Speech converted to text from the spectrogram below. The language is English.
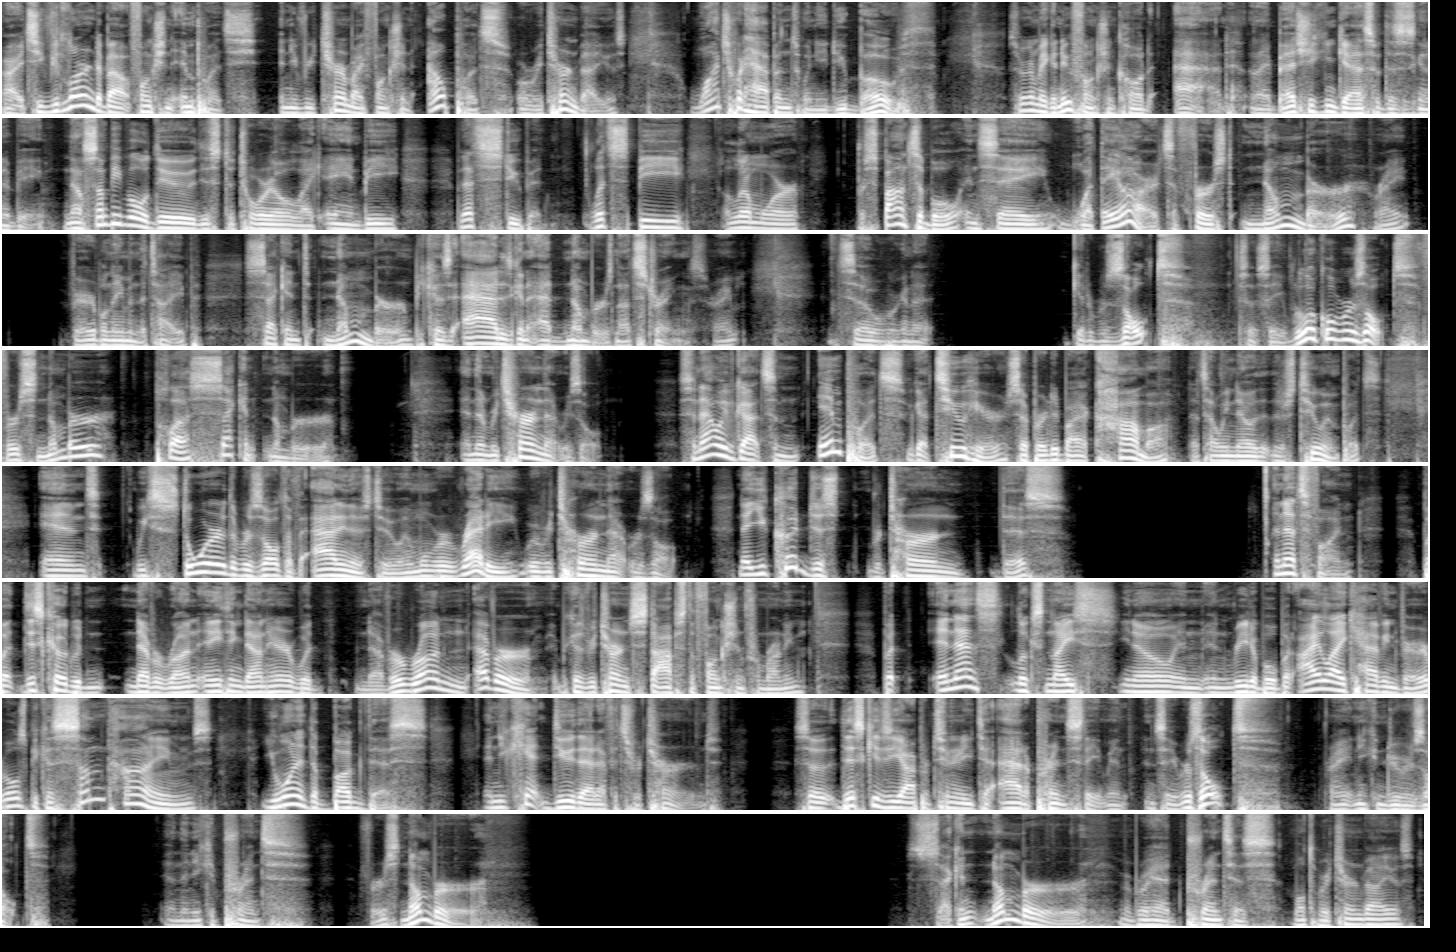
All right, so if you've learned about function inputs and you've returned by function outputs or return values, watch what happens when you do both. So we're gonna make a new function called add, and I bet you can guess what this is gonna be. Now, some people will do this tutorial like A and B, but that's stupid. Let's be a little more responsible and say what they are. It's a first number, right? Variable name in the type. Second number, because add is gonna add numbers, not strings, right? So we're gonna get a result. So say local result, first number plus second number, and then return that result. So now we've got some inputs. We've got two here separated by a comma. That's how we know that there's two inputs. And we store the result of adding those two. And when we're ready, we return that result. Now you could just return this and that's fine. But this code would never run. Anything down here would never run ever because return stops the function from running. But and that looks nice, you know, and, and readable. But I like having variables because sometimes you want to debug this and you can't do that if it's returned. So this gives you the opportunity to add a print statement and say result, right? And you can do result. And then you could print first number. Second number. Remember we had print as multiple return values.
